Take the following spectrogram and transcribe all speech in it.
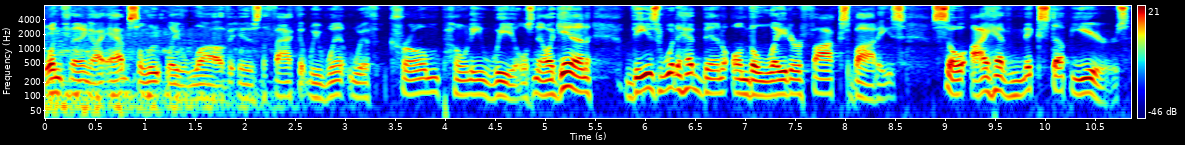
One thing I absolutely love is the fact that we went with chrome pony wheels. Now, again, these would have been on the later Fox bodies, so I have mixed up years.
